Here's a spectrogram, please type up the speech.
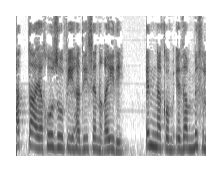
حتیٰ یخوز فی حدیث غیری ان نقم ادم مثل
